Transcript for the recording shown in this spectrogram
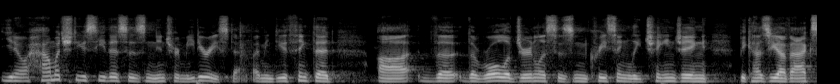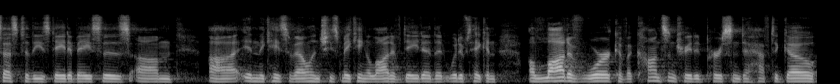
you know how much do you see this as an intermediary step? I mean, do you think that uh, the the role of journalists is increasingly changing because you have access to these databases. Um, uh, in the case of Ellen, she's making a lot of data that would have taken a lot of work of a concentrated person to have to go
